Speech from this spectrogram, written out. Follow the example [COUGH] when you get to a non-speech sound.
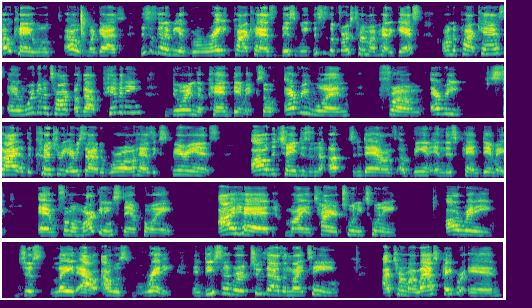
Okay, well, oh my gosh, this is going to be a great podcast this week. This is the first time I've had a guest on the podcast, and we're going to talk about pivoting during the pandemic. So, everyone from every side of the country, every side of the world has experienced all the changes and the ups and downs of being in this pandemic. And from a marketing standpoint, I had my entire 2020 already just laid out. I was ready. In December 2019, I turned my last paper in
